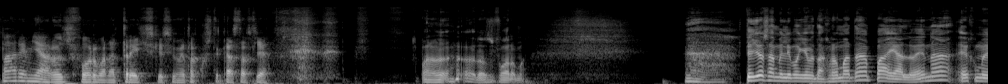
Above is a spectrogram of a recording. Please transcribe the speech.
Πάρε μια ροζ φόρμα να τρέχεις και εσύ με τα ακουστικά στα αυτιά. Πάρε ροζ φόρμα. Τελειώσαμε λοιπόν για με τα χρώματα. Πάει άλλο ένα. Έχουμε...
